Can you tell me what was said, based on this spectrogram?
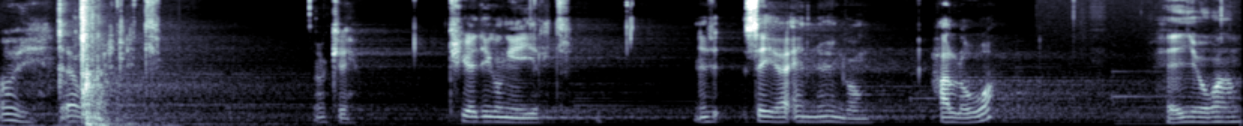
Oj, det där var märkligt. Okej. Tredje gången gillt. Nu säger jag ännu en gång. Hallå? Hej Johan.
